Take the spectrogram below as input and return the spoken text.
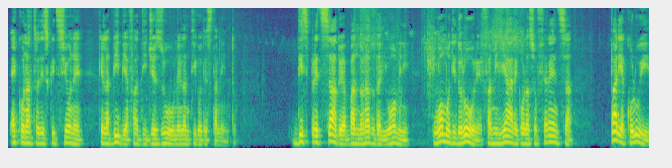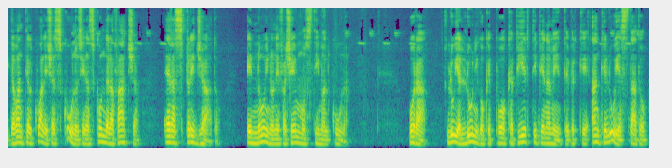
Ecco un'altra descrizione che la Bibbia fa di Gesù nell'Antico Testamento. Disprezzato e abbandonato dagli uomini, uomo di dolore, familiare con la sofferenza, pari a colui davanti al quale ciascuno si nasconde la faccia, era spregiato, e noi non ne facemmo stima alcuna. Ora, Lui è l'unico che può capirti pienamente perché anche lui è stato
